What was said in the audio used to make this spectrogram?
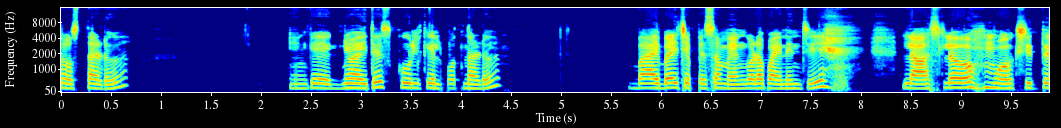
చూస్తాడు. ఇంకా యజ్ఞ అయితే స్కూల్కి వెళ్ళిపోతున్నాడు బాయ్ బాయ్ చెప్పేసాం మేము కూడా పైనుంచి. లాస్ట్‌లో మోక్షిత్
